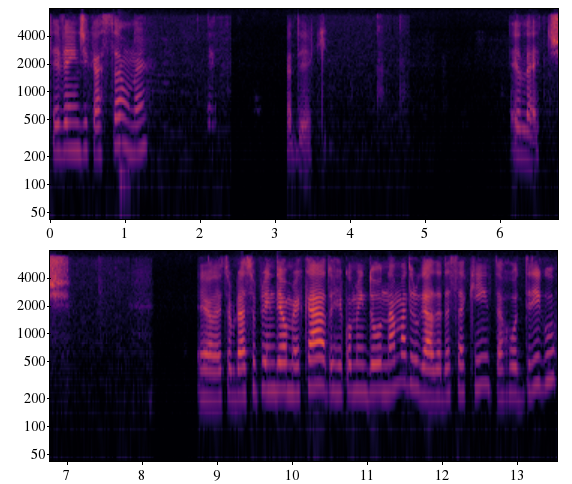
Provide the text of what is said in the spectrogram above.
Teve a indicação, né? Cadê aqui? Elet. É, a Eletrobras surpreendeu o mercado e recomendou na madrugada dessa quinta Rodrigo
